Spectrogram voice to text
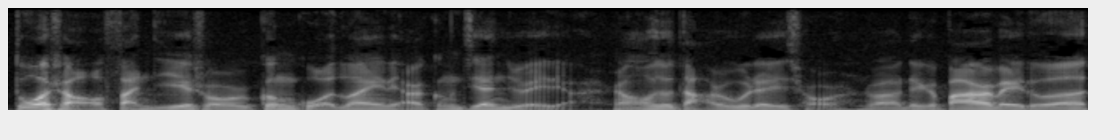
多少反击的时候更果断一点，更坚决一点，然后就打入这一球，是吧？这个巴尔韦德。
